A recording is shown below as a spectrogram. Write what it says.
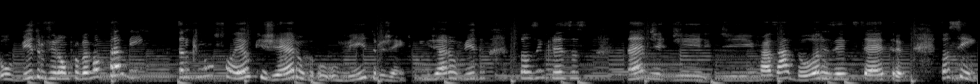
o vidro virou um problema para mim Sendo que não sou eu que gero o, vidro, gente. Quem gera o vidro são as empresas né, de, de, de vazadoras, etc. Então, assim,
